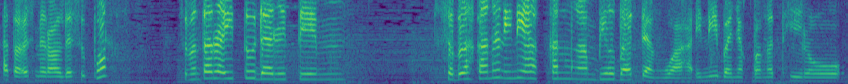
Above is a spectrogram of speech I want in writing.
atau Esmeralda support? Sementara itu dari tim sebelah kanan ini akan mengambil badang. Wah, ini banyak banget hero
